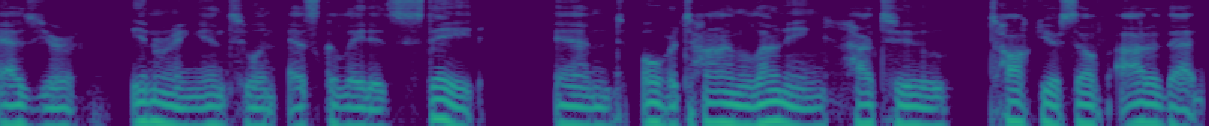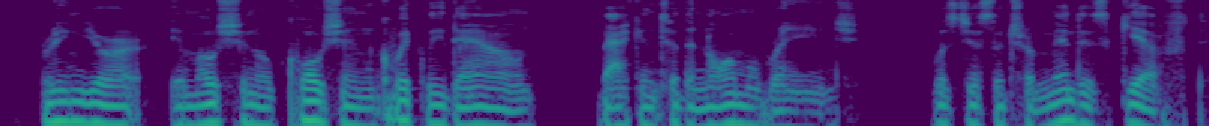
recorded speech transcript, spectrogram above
as you're entering into an escalated state, and over time learning how to talk yourself out of that, bring your emotional quotient quickly down back into the normal range was just a tremendous gift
